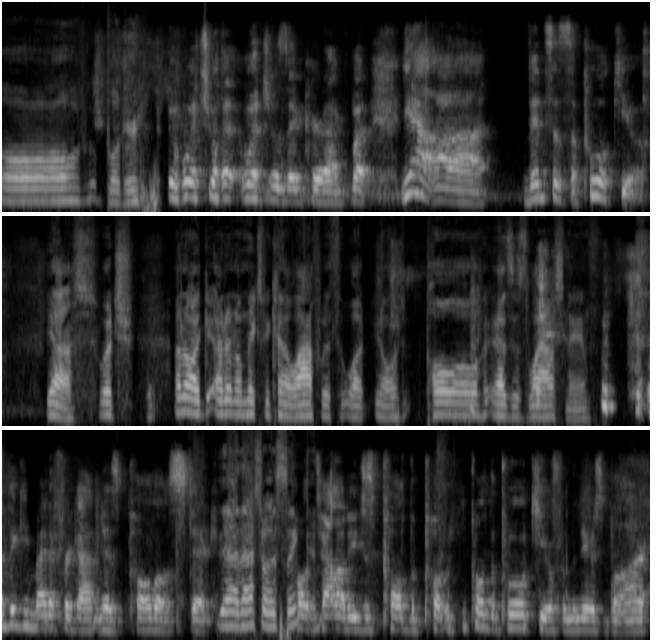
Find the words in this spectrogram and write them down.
Oh, booger! which was which was incorrect. But yeah, uh Vincent's a pool cue. Yes, which I don't know. I, I don't know. Makes me kind of laugh with what you know Polo as his last name. I think he might have forgotten his polo stick. Yeah, that's what I was thinking. He just pulled the po- pulled the pool cue from the nearest bar.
